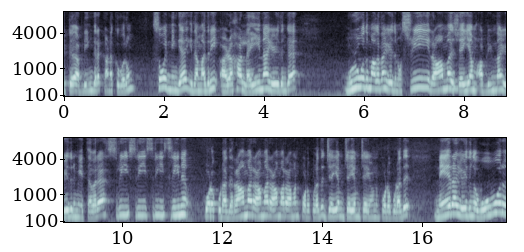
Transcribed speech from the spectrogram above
எட்டு அப்படிங்கிற கணக்கு வரும். ஸோ நீங்கள் இதை மாதிரி அழகாக லைனாக எழுதுங்க. முழுவதுமாக தான் எழுதணும். ஸ்ரீ ராம ஜெயம் அப்படின்னு தான் எழுதணுமே தவிர ஸ்ரீ ஸ்ரீ ஸ்ரீ ஸ்ரீன்னு போடக்கூடாது. ராம ராம ராம ராமன் போடக்கூடாது. ஜெயம் ஜெயம் ஜெயம்னு போடக்கூடாது. நேராக எழுதுங்க. ஒவ்வொரு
